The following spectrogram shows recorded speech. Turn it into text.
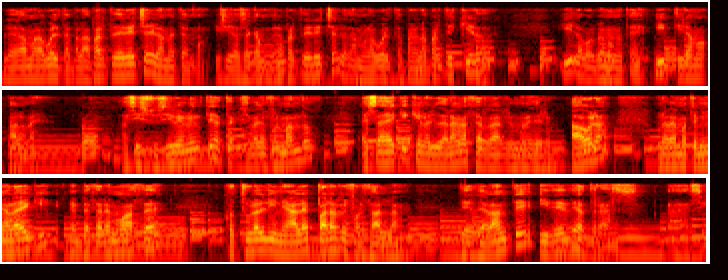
le damos la vuelta para la parte derecha y la metemos. Y si la sacamos de la parte derecha, le damos la vuelta para la parte izquierda y la volvemos a meter. Y tiramos a la vez. Así sucesivamente hasta que se vayan formando esas X que nos ayudarán a cerrar el monedero. Ahora, una vez hemos terminado la X, empezaremos a hacer costuras lineales para reforzarlas. Desde adelante y desde atrás. Así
